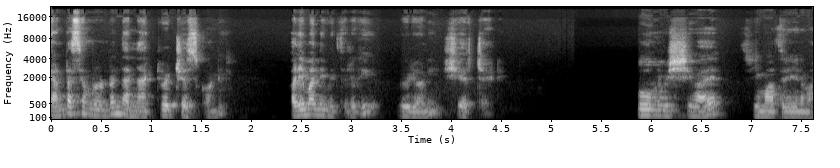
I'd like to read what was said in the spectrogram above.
గంట సింబల్ ఉంటుంది. దాన్ని యాక్టివేట్ చేసుకోండి. పది మంది మిత్రులకి వీడియోని షేర్ చేయండి. ఓం నమ శివాయ. శ్రీమాత్రే నమ.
